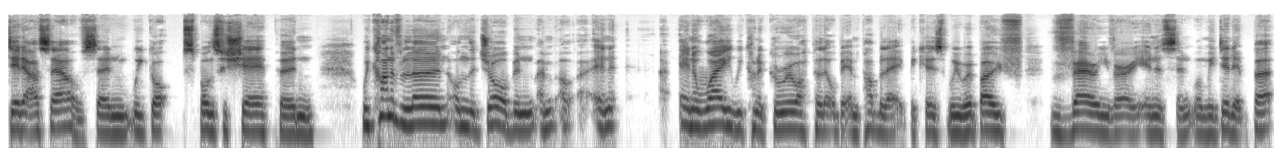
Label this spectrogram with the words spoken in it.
did it ourselves, and we got sponsorship, and we kind of learned on the job. And, uh, in in a way, we kind of grew up a little bit in public because we were both very very innocent when we did it. But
